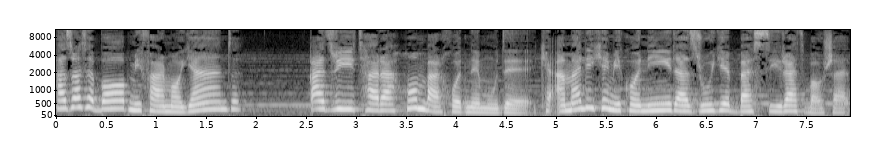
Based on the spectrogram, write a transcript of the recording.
حضرت باب میفرمایند قدری ترحم بر خود نموده که عملی که می‌کنید از روی بصیرت باشد.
